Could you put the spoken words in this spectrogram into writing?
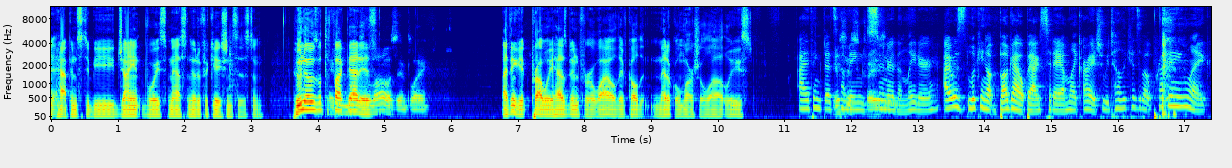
it happens to be Giant Voice Mass Notification System. Who knows what the Maybe fuck that is? martial? Law is in play. I think it probably has been for a while. They've called it medical martial law at least. I think that's It's just coming sooner than later. I was looking up bug out bags today. I'm like, all right, should we tell the kids about prepping? like,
